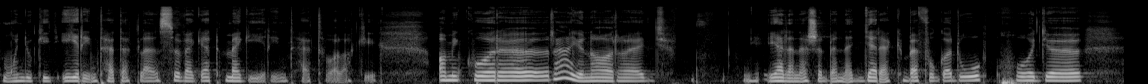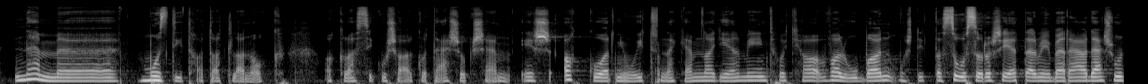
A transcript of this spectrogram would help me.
mondjuk így érinthetetlen szöveget megérinthet valaki. Amikor rájön arra egy jelen esetben egy gyerek befogadó, hogy nem mozdíthatatlanok a klasszikus alkotások sem. És akkor nyújt nekem nagy élményt, hogyha valóban, most itt a szószoros értelmében ráadásul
